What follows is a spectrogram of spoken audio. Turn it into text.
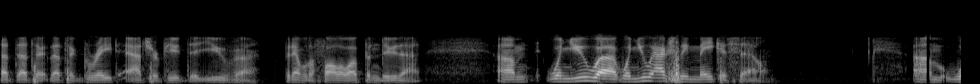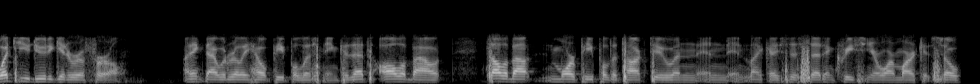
that that's a that's a great attribute that you've uh, been able to follow up and do that. Um, when you uh, when you actually make a sale, um, what do you do to get a referral? I think that would really help people listening because that's all about it's all about more people to talk to and, and and like I just said, increasing your warm market. So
